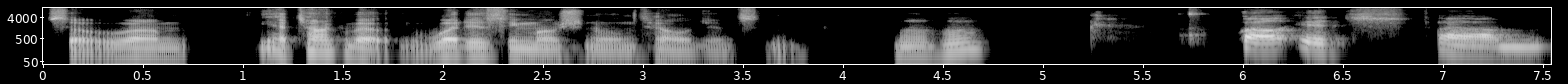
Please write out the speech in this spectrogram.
so um, yeah talk about what is emotional intelligence and Mm-hmm. Well, it's um,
